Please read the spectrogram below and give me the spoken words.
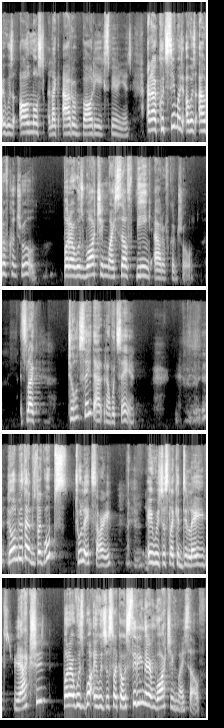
it was almost like out of body experience. And I could see my, I was out of control, but I was watching myself being out of control. It's like, don't say that. And I would say it. don't do that. It's like, oops, too late, sorry. It was just like a delayed reaction. But I was, it was just like I was sitting there and watching myself.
